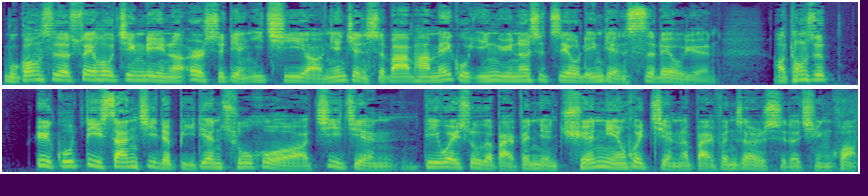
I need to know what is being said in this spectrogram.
母公司的税后净利呢，二十点一七亿哦，年减十八趴，每股盈余呢是只有零点四六元。哦，同时预估第三季的笔电出货啊，季减低位数个百分点，全年会减了百分之二十的情况。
